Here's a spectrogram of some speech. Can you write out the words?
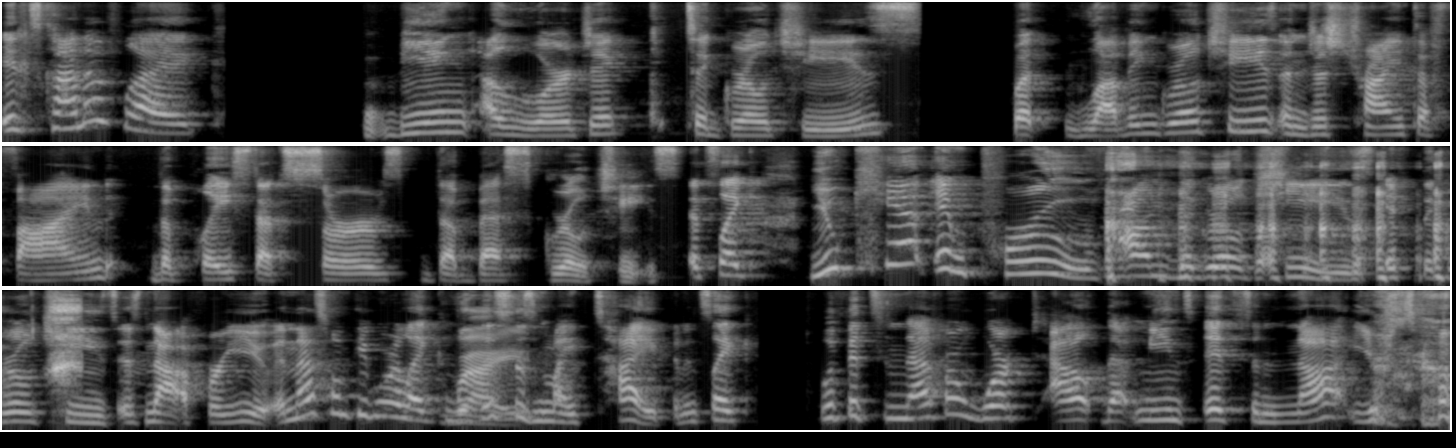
It's kind of like being allergic to grilled cheese but loving grilled cheese and just trying to find the place that serves the best grilled cheese. It's like you can't improve on the grilled cheese if the grilled cheese is not for you. And that's when people are like, well, right. this is my type. And it's like, well, if it's never worked out, that means it's not your type.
